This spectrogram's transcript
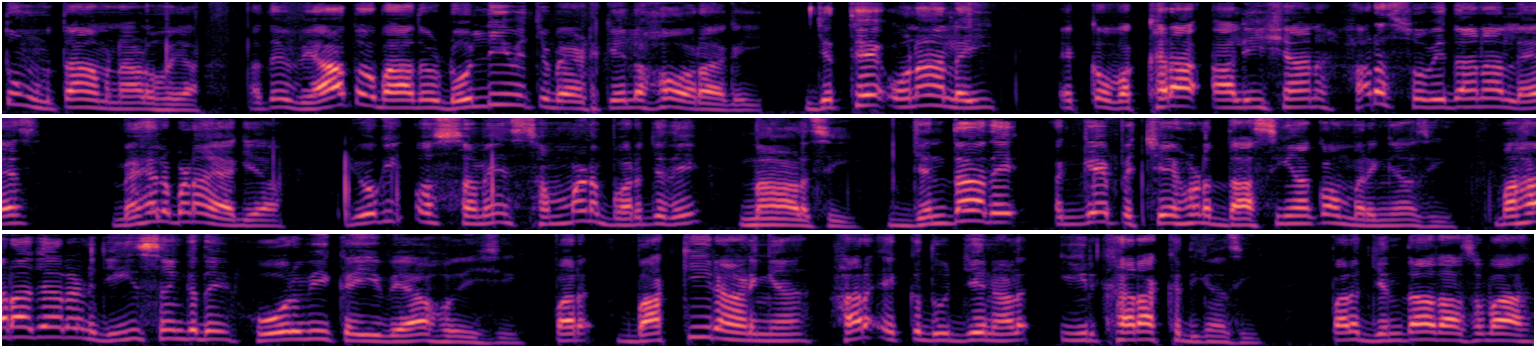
ਧੂਮਧਾਮ ਨਾਲ ਹੋਇਆ ਅਤੇ ਵਿਆਹ ਤੋਂ ਬਾਅਦ ਉਹ ਡੋਲੀ ਵਿੱਚ ਬੈਠ ਕੇ ਲਾਹੌਰ ਆ ਗਈ, ਜਿੱਥੇ ਉਹਨਾਂ ਲਈ ਇੱਕ ਵੱਖਰਾ ਆਲੀਸ਼ਾਨ ਹਰ ਸੁਵਿਧਾ ਨਾਲ ਲੈਸ ਮਹਿਲ ਬਣਾਇਆ ਗਿਆ ਜੋ ਕਿ ਉਸ ਸਮੇਂ ਸੰਮਣ ਬੁਰਜ ਦੇ ਨਾਲ ਸੀ। ਜਿੰਦਾ ਦੇ ਅੱਗੇ ਪਿੱਛੇ ਹੁਣ ਦਾਸੀਆਂ ਘੁੰਮ ਰਹੀਆਂ ਸੀ। ਮਹਾਰਾਜਾ ਰਣਜੀਤ ਸਿੰਘ ਦੇ ਹੋਰ ਵੀ ਕਈ ਵਿਆਹ ਹੋਏ ਸੀ। ਪਰ ਬਾਕੀ ਰਾਣੀਆਂ ਹਰ ਇੱਕ ਦੂਜੇ ਨਾਲ ਈਰਖਾ ਰੱਖਦੀਆਂ ਸੀ। ਪਰ ਜਿੰਦਾ ਦਾ ਸੁਭਾਅ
